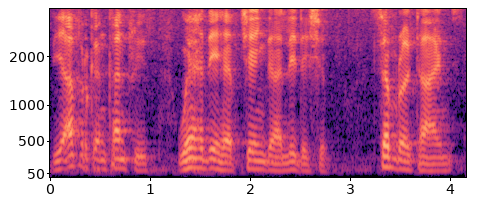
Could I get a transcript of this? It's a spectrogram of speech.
the African countries where they have changed their leadership several times,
